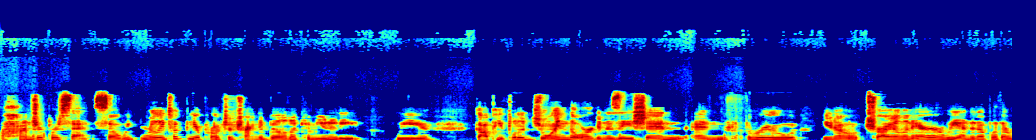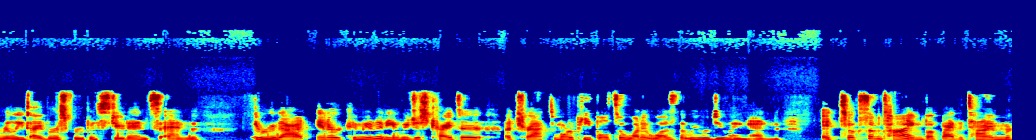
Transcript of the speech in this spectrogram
A hundred percent. So we really took the approach of trying to build a community. We got people to join the organization and through you know trial and error we ended up with a really diverse group of students and through that inner community we just tried to attract more people to what it was that we were doing and it took some time but by the time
